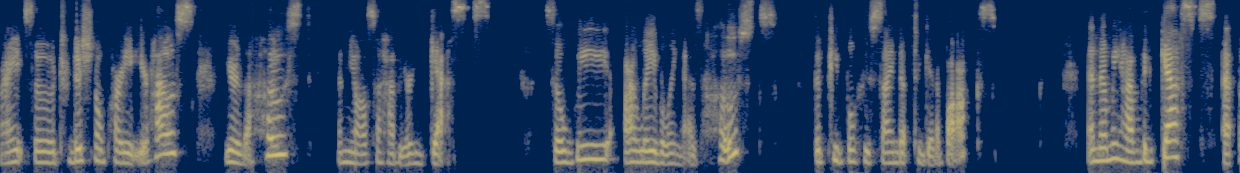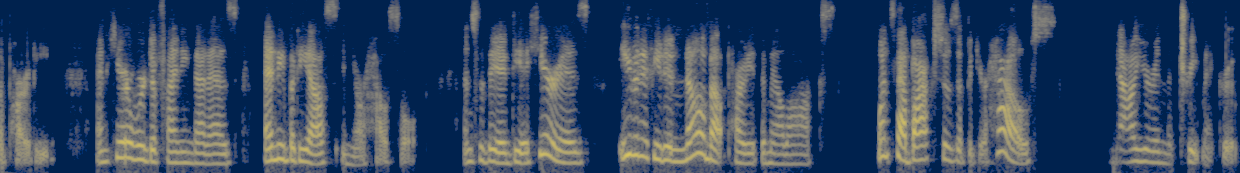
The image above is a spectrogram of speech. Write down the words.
right? So traditional party at your house, you're the host, and you also have your guests. So we are labeling as hosts the people who signed up to get a box. And then we have the guests at the party. And here we're defining that as anybody else in your household. And so the idea here is even if you didn't know about party at the mailbox, once that box shows up at your house, now you're in the treatment group.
